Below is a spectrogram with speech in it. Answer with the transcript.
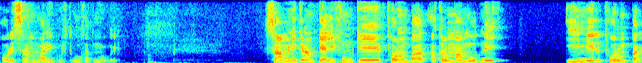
اور اس طرح ہماری گفتگو ختم ہو گئی۔ سامنے کرم ٹیلی فون کے فوراً بعد اکرم محمود نے ای میل فورم پر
